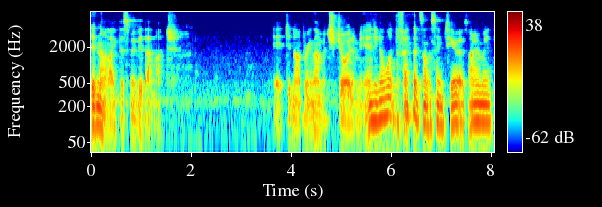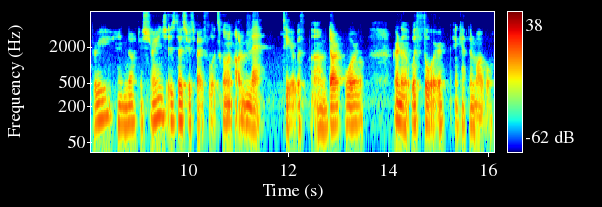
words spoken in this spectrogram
did not like this movie that much. It did not bring that much joy to me. And you know what? The fact that it's on the same tier as Iron Man 3 and Doctor Strange is disrespectful. It's going on a meh tier with um, Dark World, or no, with Thor and Captain Marvel.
